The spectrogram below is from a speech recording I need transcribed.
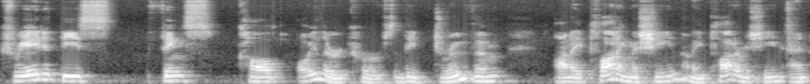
created these things called Euler curves, and they drew them on a plotting machine, on a plotter machine, and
